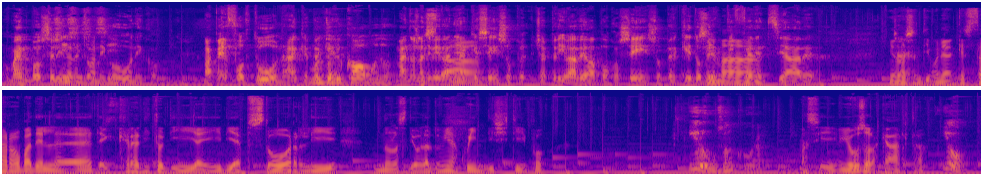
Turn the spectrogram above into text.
Ormai è un borsellino sì, elettronico sì, sì, unico. Ma per fortuna, anche Molto perché... più comodo. Ma non Ci aveva sta. neanche senso, cioè prima aveva poco senso, perché dover ma... differenziare... Io cioè... non sentivo neanche sta roba del, del credito di, di App Store lì non lo sentivo dal 2015 tipo. Io lo uso ancora. Ma sì, io uso la carta. Io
